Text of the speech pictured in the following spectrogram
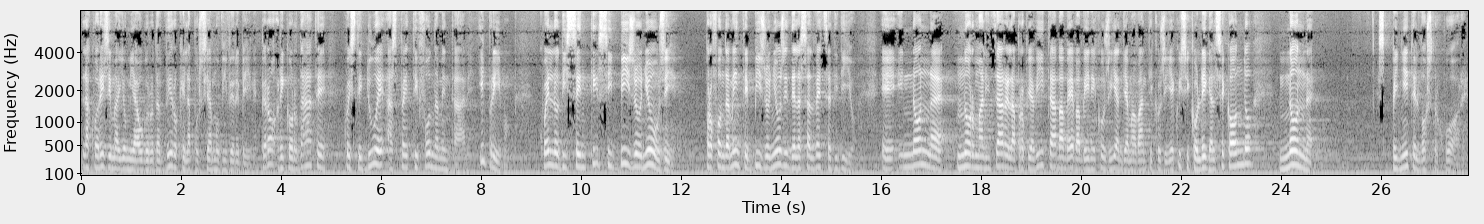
la Quaresima io mi auguro davvero che la possiamo vivere bene, però ricordate questi due aspetti fondamentali. Il primo, quello di sentirsi bisognosi, profondamente bisognosi della salvezza di Dio e non normalizzare la propria vita, vabbè va bene così, andiamo avanti così. E qui si collega al secondo, non spegnete il vostro cuore.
